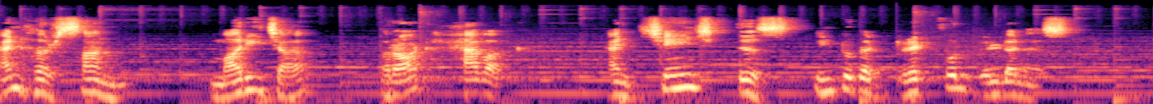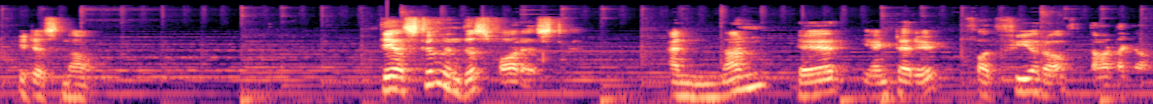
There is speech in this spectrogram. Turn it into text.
and her son Maricha wrought havoc and changed this into the dreadful wilderness it is now. They are still in this forest, and none dare enter it for fear of Tataka.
